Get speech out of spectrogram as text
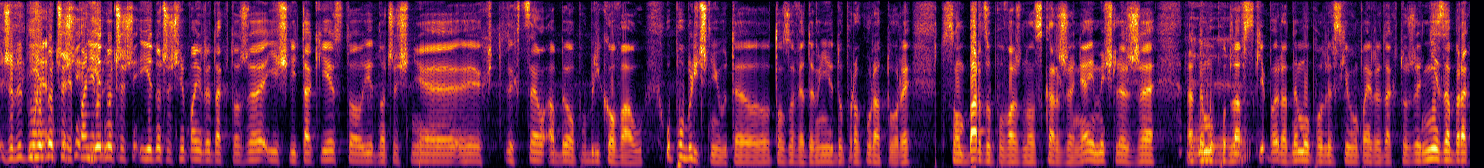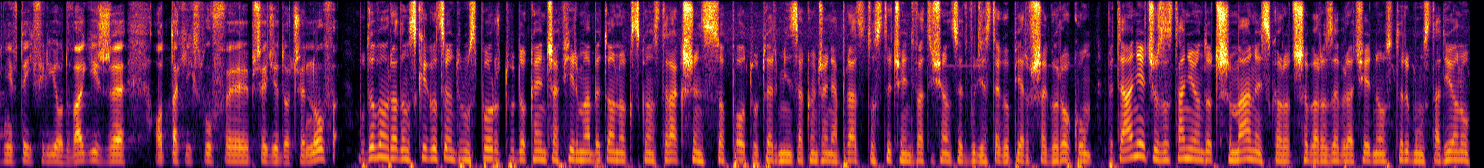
Żeby było, jednocześnie, panie... jednocześnie, jednocześnie, panie redaktorze, jeśli tak jest, to jednocześnie e, chcę, aby opublikował, upublicznił to, to zawiadomienie do prokuratury. To są bardzo poważne oskarżenia i myślę, że radnemu, E, Podlewskiemu, radnemu Podlewskiemu, panie redaktorze, nie zabraknie w tej chwili odwagi, że od takich słów e, przejdzie do czynów. Budowę Radomskiego Centrum Sportu dokończa firma Betonox Construction z Sopotu. Termin zakończenia prac to styczeń 2021 roku. Pytanie, czy zostanie on dotrzymany, skoro trzeba rozebrać jedną z trybun stadionu,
